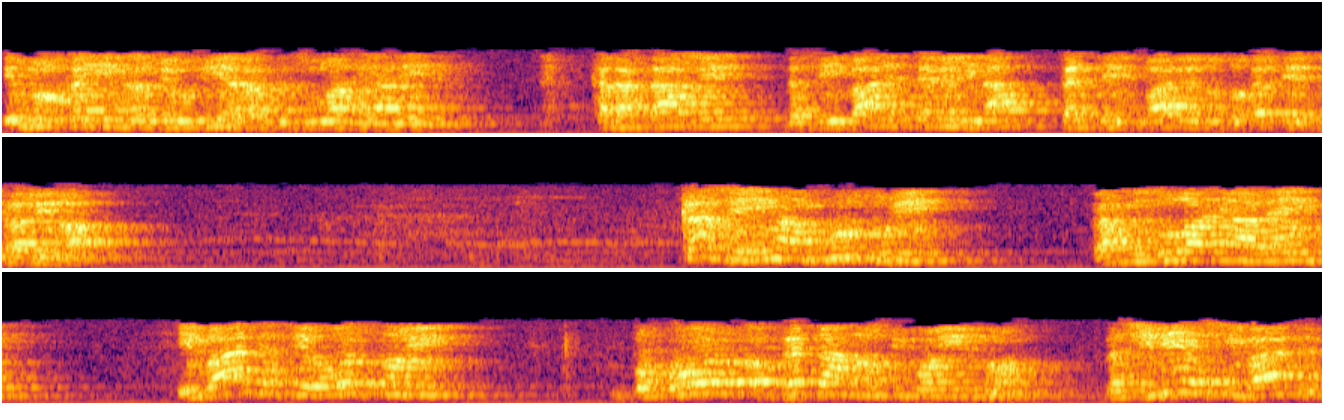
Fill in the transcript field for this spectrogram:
Ibn Qayyim al-Jawzija, rahmatullahi alaihi. Kada kaže da se ibade temelji na 15 stvari, odnosno 15 pravila. Kaže imam Kurtubi, rahmatullahi alaihi, ibadet je u osnovi pokor, predanost i poniznost. Znači, riječ ibadet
